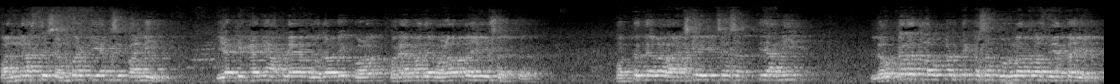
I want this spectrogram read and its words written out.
पन्नास ते शंभर टीएमसी पाणी या ठिकाणी आपल्या गोदावरी खोळ- खोऱ्यामध्ये वळवता येऊ शकतं. फक्त त्याला राजकीय इच्छाशक्ती आणि लवकरात लवकर ते कसं पूर्णत्वास देता येईल?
